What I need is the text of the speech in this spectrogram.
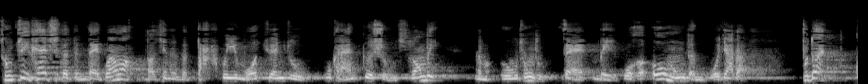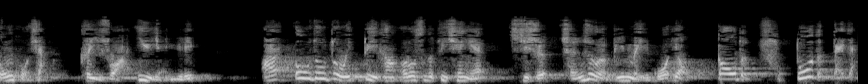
从最开始的等待观望，到现在的大规模捐助乌克兰各式武器装备，那么俄乌冲突在美国和欧盟等国家的不断拱火下，可以说啊愈演愈烈。而欧洲作为对抗俄罗斯的最前沿，其实承受了比美国要高的多的代价。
